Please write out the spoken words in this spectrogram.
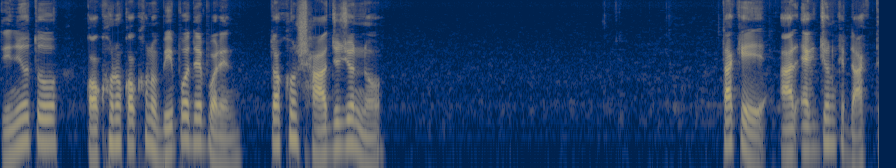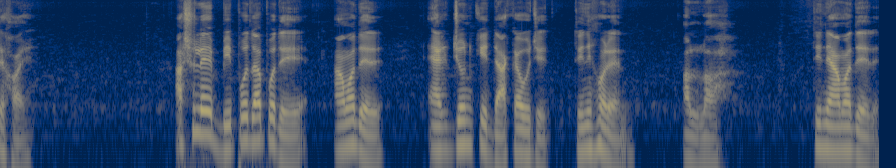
তিনিও তো কখনো কখনো বিপদে পড়েন, তখন সাহায্যের জন্য তাকে আর একজনকে ডাকতে হয়। আসলে বিপদ আপদে আমাদের একজনকে ডাকা উচিত। তিনি হলেন আল্লাহ। তিনি আমাদের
